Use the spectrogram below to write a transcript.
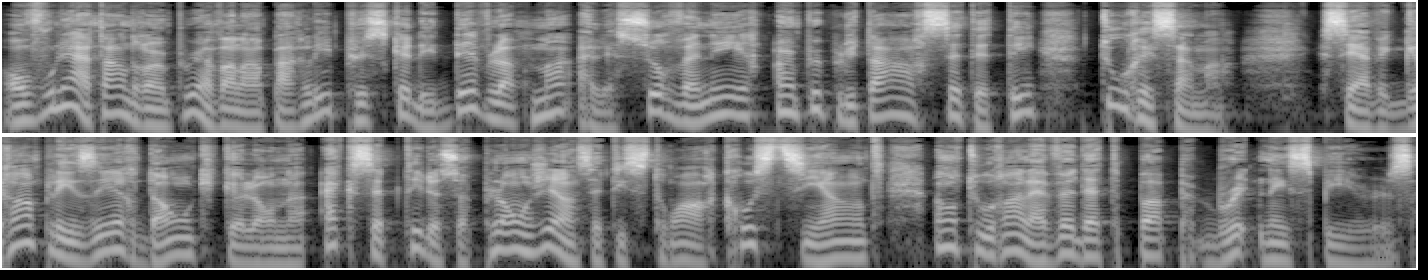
On voulait attendre un peu avant d'en parler puisque des développements allaient survenir un peu plus tard cet été, tout récemment. C'est avec grand plaisir donc que l'on a accepté de se plonger dans cette histoire croustillante entourant la vedette pop Britney Spears.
